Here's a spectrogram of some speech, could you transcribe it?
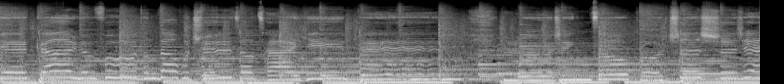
也甘愿赴汤蹈火去走它一遍。如今走过这世间。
